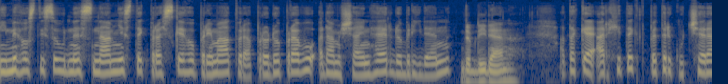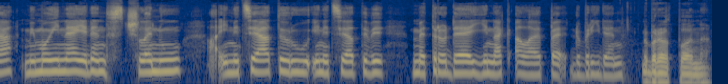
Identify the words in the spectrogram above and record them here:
Mými hosty jsou dnes náměstek pražského primátora pro dopravu Adam Scheinher. Dobrý den. Dobrý den. A také architekt Petr Kučera, mimo jiné jeden z členů a iniciátorů iniciativy Metro D jinak a lépe. Dobrý den. Dobré odpoledne.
